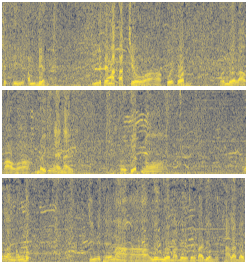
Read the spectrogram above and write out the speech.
chức đi tắm biển. Chính vì thế mà các chiều à, cuối tuần hơn nữa là vào à, mấy cái ngày này thời tiết nó rất là nóng bức chính vì thế mà à, lượng người mà đổ về bãi biển cũng khá là đông.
